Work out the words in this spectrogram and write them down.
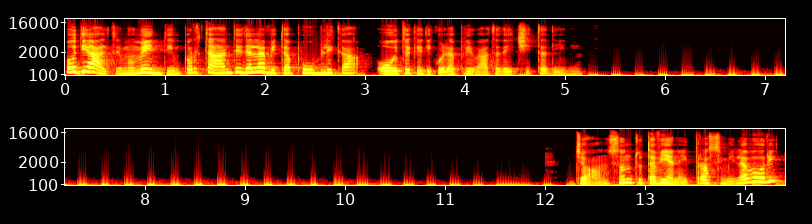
o di altri momenti importanti della vita pubblica, oltre che di quella privata dei cittadini. Johnson, tuttavia, nei prossimi lavori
